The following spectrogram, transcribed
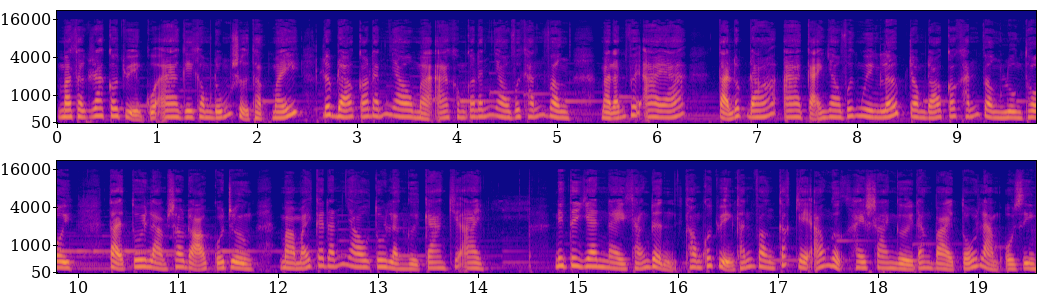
mà thật ra câu chuyện của A ghi không đúng sự thật mấy. Lúc đó có đánh nhau mà A không có đánh nhau với Khánh Vân, mà đánh với ai á? Tại lúc đó, A cãi nhau với nguyên lớp, trong đó có Khánh Vân luôn thôi. Tại tôi làm sao đỏ của trường, mà mấy cái đánh nhau tôi là người can chứ ai. Netizen này khẳng định không có chuyện Khánh Vân cắt dây áo ngực hay sai người đăng bài tố làm ô xin.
